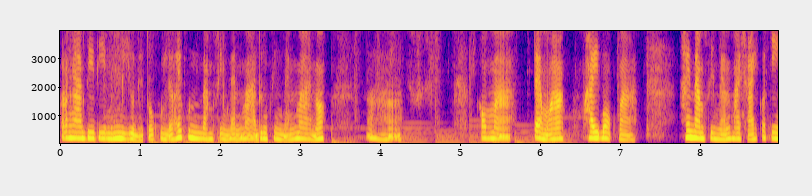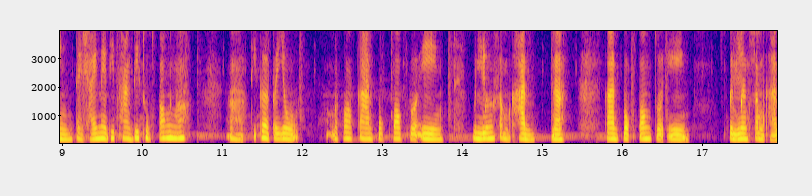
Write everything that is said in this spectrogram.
พลังงานดีๆ มันมีอยู่ในตัวคุณแล้วให้คุณนำสิ่งนั้นมา ดึงสิ่งนั้นมาเนาะอ่าฮะเข้ามา แต่ว่าไพ่บอกมา ให้นำสิ่งนั้นมาใช้ก็จริง แต่ใช้ในทิศทางที่ถูกต้องเนาะอ่าที่เกิดประโยชน์แล้วก็การปกป้องตัวเองเป็นเรื่องสำคัญนะการปกป้องตัวเอง เป็นเรื่องสำคัญ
